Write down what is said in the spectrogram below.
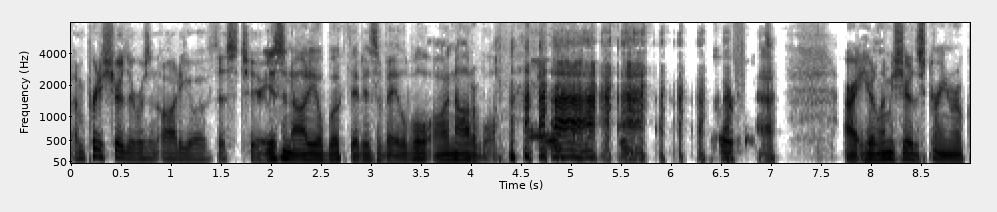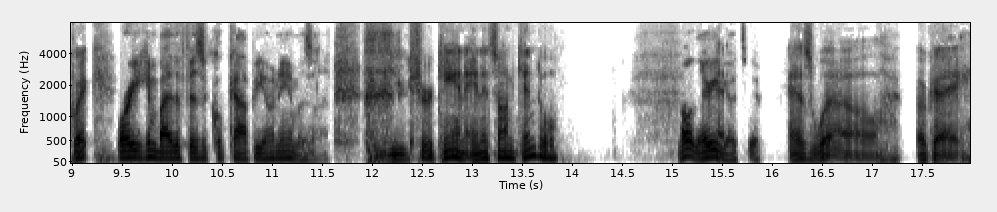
I'm pretty sure there was an audio of this too. There is an audiobook that is available on Audible. perfect. All right, here, let me share the screen real quick. Or you can buy the physical copy on Amazon. You sure can. And it's on Kindle Oh, there you go too. as well. Okay.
